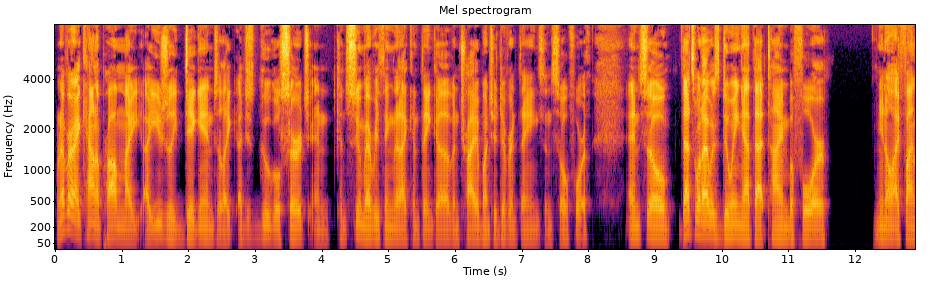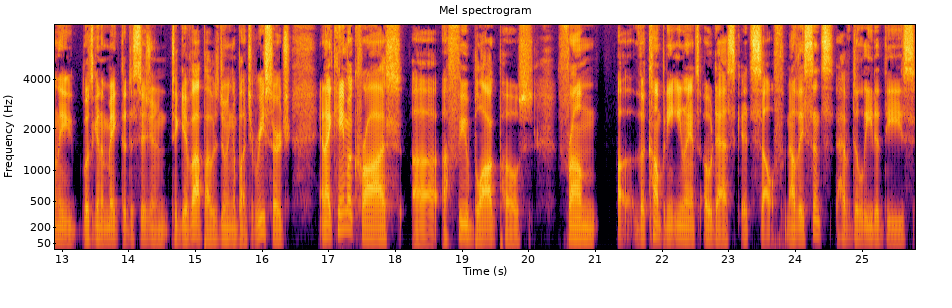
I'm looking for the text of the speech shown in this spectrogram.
whenever I count a problem, I I usually dig into like I just Google search and consume everything that I can think of, and try a bunch of different things and so forth. And so that's what I was doing at that time before you know, I finally was going to make the decision to give up. I was doing a bunch of research and I came across uh, a few blog posts from uh, the company Elance-oDesk itself. Now, they since have deleted these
